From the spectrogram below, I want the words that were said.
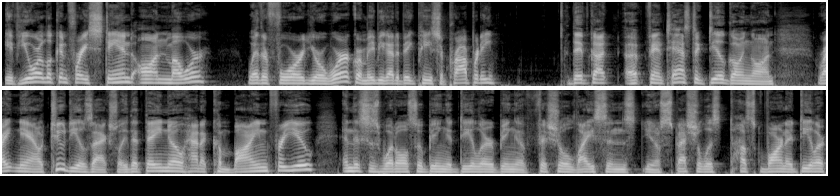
if you are looking for a stand-on mower, whether for your work or maybe you got a big piece of property, they've got a fantastic deal going on right now, two deals actually, that they know how to combine for you. And this is what also being a dealer, being an official licensed, you know, specialist Husqvarna dealer,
